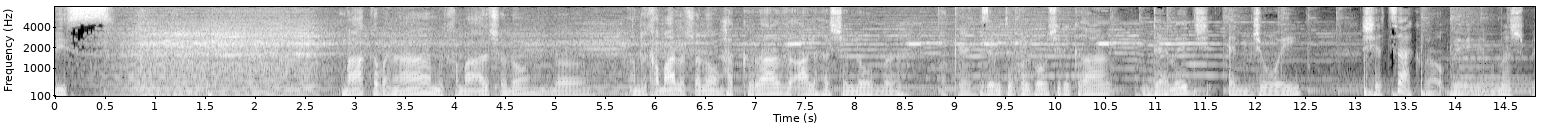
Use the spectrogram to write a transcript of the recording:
פיס. מה הכוונה? מלחמה על שלום? לא. המלחמה על השלום. הקרב על השלום. אוקיי. Okay. זה מתוך אלבום שנקרא Damage and Joy, שיצא כבר ב- ממש ב...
